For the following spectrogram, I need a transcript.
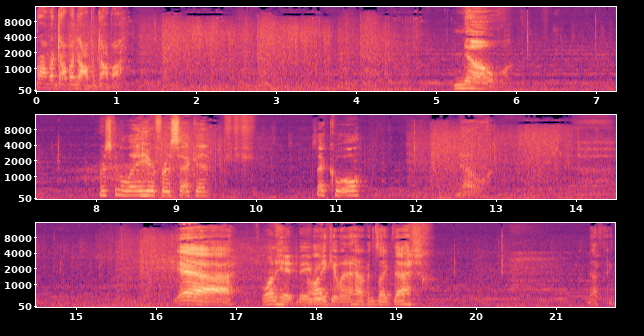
Dabba dabba dabba dabba. No. We're just gonna lay here for a second. Is that cool? No. Yeah. One hit, baby. I like it when it happens like that. Nothing.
